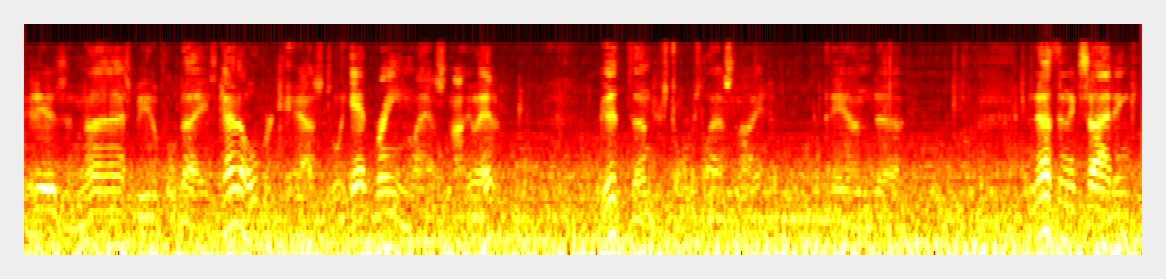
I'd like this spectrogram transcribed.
It is a nice, beautiful day. It's kind of overcast. We had rain last night. We had good thunderstorms last night, and uh, nothing exciting.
